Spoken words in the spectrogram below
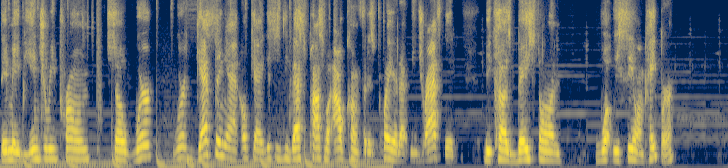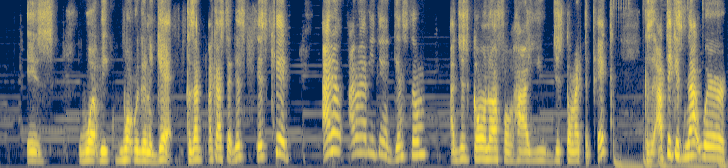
they may be injury prone. So we're we're guessing at okay, this is the best possible outcome for this player that we drafted because based on what we see on paper is what we what we're gonna get. Because like I said, this this kid, I don't I don't have anything against him. I just going off of how you just don't like to pick. Because I think it's not where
